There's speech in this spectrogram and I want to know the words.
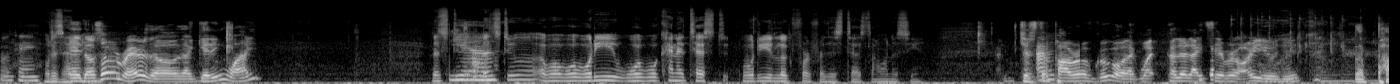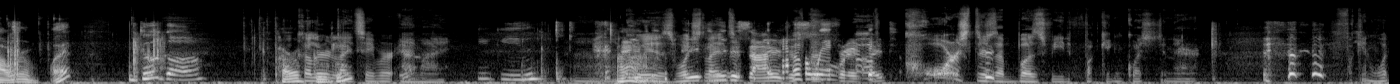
okay. What is that Hey, mean? those are rare though. Like getting white. Let's do. Yeah. Let's do. Uh, what, what, what do you? What, what kind of test? What do you look for for this test? I want to see. Just the I'm- power of Google. Like, what color lightsaber are you, dude? Color, The power of what? Google. Power what of color Google? lightsaber am I? Google. Uh, quiz. Which Anything you lightsaber? desire, just Oh, wait. for it, Of course, there's a BuzzFeed fucking question there. fucking what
